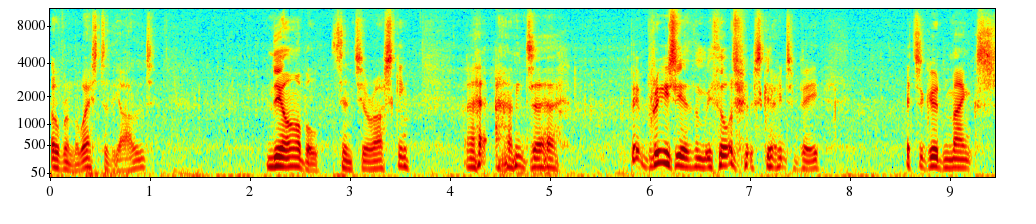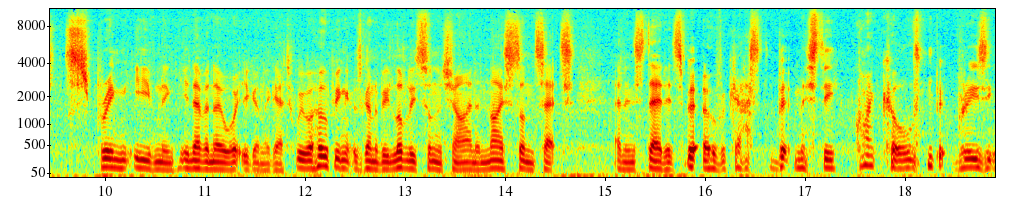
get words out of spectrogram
over on the west of the island. Niarbyl, since you're asking. Uh, and uh, a bit breezier than we thought it was going to be. It's a good Manx spring evening. You never know what you're going to get. We were hoping it was going to be lovely sunshine and nice sunsets, and instead it's a bit overcast, a bit misty, quite cold, a bit breezy.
